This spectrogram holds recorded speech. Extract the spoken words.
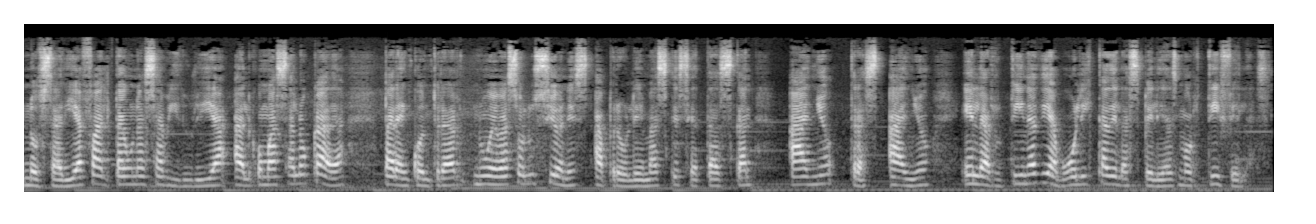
Nos haría falta una sabiduría algo más alocada para encontrar nuevas soluciones a problemas que se atascan año tras año en la rutina diabólica de las peleas mortíferas,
